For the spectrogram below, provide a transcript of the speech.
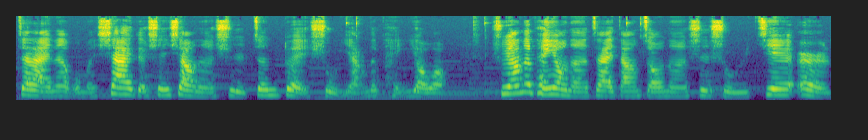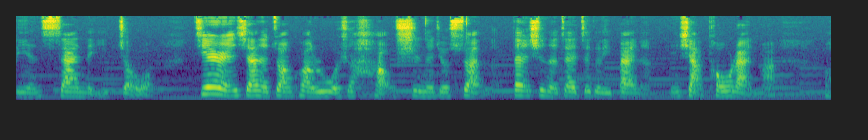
再来呢，我们下一个生肖呢是针对属羊的朋友哦。属羊的朋友呢，在当中呢是属于接二连三的一周哦。接二连三的状况，如果是好事那就算了，但是呢，在这个礼拜呢，你想偷懒吗？哦，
